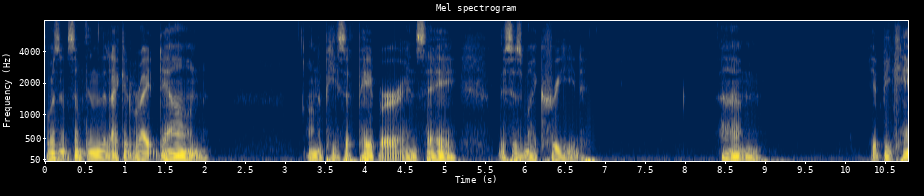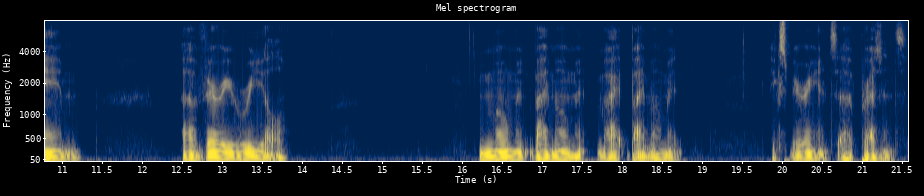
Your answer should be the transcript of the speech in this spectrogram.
it wasn't something that I could write down on a piece of paper and say, This is my creed. Um, it became a very real moment by moment by, by moment experience of presence.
